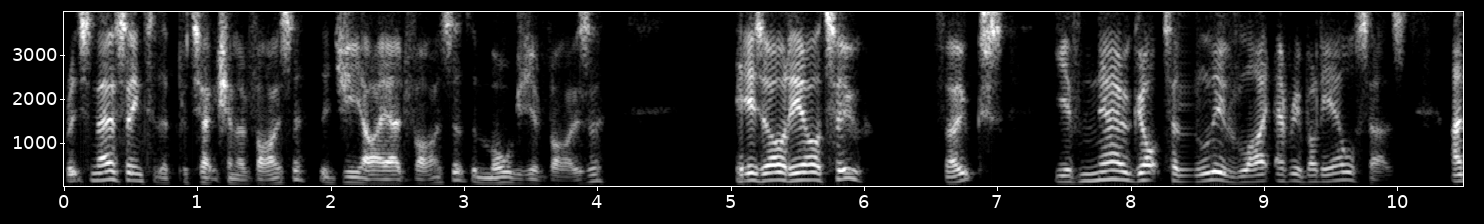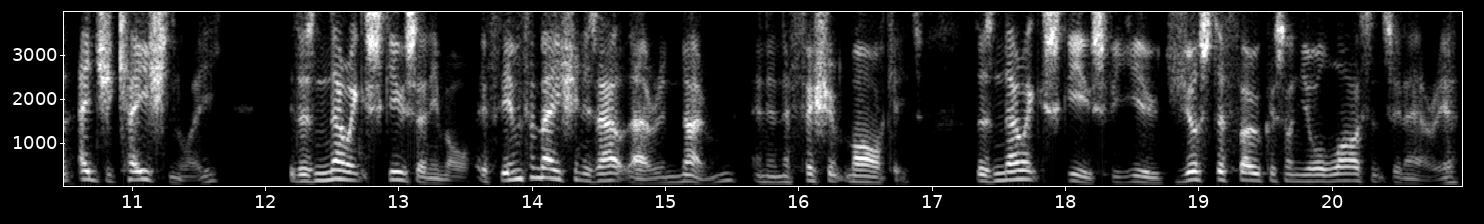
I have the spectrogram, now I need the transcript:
but it's now saying to the protection advisor, the GI advisor, the mortgage advisor, Here's RDR2, folks. You've now got to live like everybody else has. And educationally, there's no excuse anymore. If the information is out there and known in an efficient market, there's no excuse for you just to focus on your licensing area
